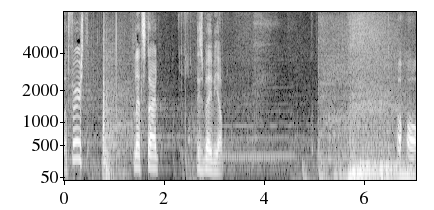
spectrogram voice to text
But first, let's start this baby up. Oh,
